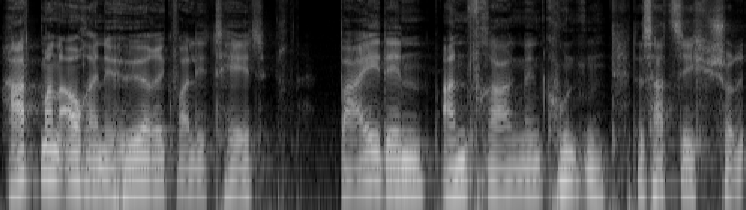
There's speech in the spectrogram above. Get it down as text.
hat man auch eine höhere Qualität bei den anfragenden Kunden. Das hat sich schon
